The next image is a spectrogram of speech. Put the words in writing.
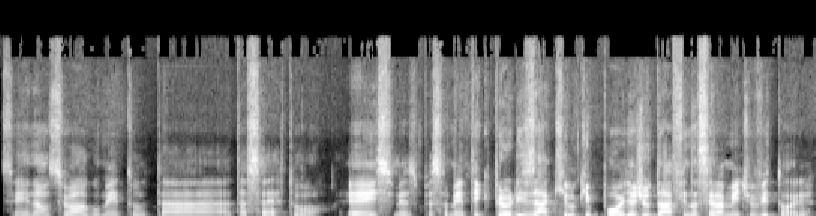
Sim, não, seu argumento tá, tá certo, ó. É esse mesmo pensamento. Tem que priorizar aquilo que pode ajudar financeiramente o Vitória.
